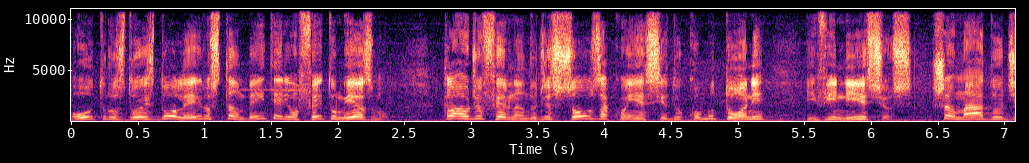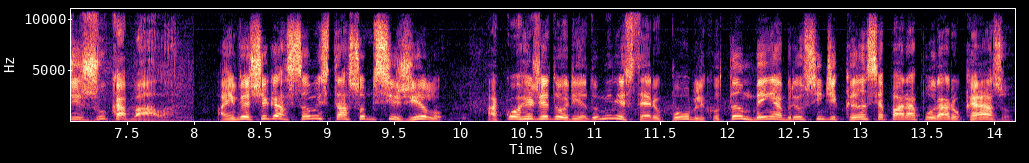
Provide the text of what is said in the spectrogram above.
outros dois doleiros também teriam feito o mesmo. Cláudio Fernando de Souza, conhecido como Tony, e Vinícius, chamado de Jucabala. A investigação está sob sigilo. A Corregedoria do Ministério Público também abriu sindicância para apurar o caso.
